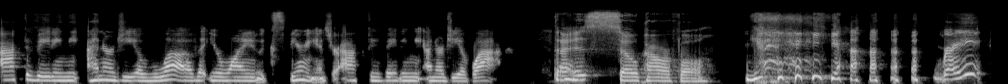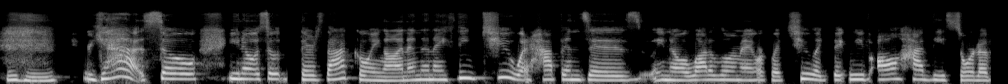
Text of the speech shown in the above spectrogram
activating the energy of love that you're wanting to experience. You're activating the energy of lack. That is so powerful. Yeah. Right? Mm-hmm. Yeah. So, you know, so there's that going on. And then I think too, what happens is, you know, a lot of women I work with too, like they, we've all had these sort of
